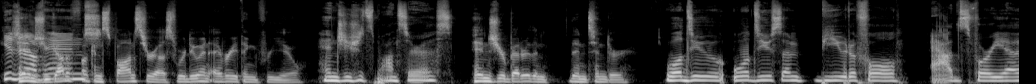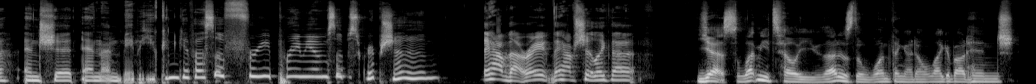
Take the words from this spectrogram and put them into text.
good job, Hinge, you gotta fucking sponsor us. We're doing everything for you. Hinge, you should sponsor us. Hinge, you're better than than Tinder. We'll do we'll do some beautiful ads for you and shit, and then maybe you can give us a free premium subscription. They have that, right? They have shit like that. Yes, let me tell you, that is the one thing I don't like about Hinge.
